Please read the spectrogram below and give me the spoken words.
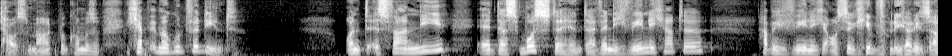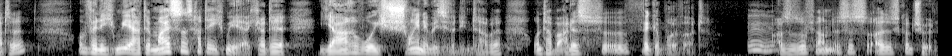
1000 Mark bekommen. So. Ich habe immer gut verdient. Und es war nie äh, das Muster hinter. Wenn ich wenig hatte, habe ich wenig ausgegeben, weil ich ja nichts hatte. Und wenn ich mehr hatte, meistens hatte ich mehr. Ich hatte Jahre, wo ich schweinemäßig verdient habe und habe alles äh, weggepulvert. Also insofern ist es alles ganz schön.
